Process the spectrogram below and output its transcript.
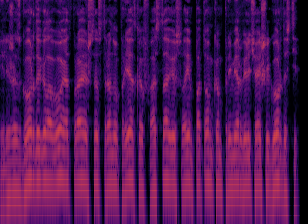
или же с гордой головой отправишься в страну предков, оставив своим потомкам пример величайшей гордости.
